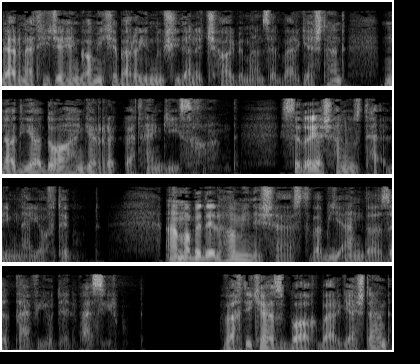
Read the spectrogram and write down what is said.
در نتیجه هنگامی که برای نوشیدن چای به منزل برگشتند نادیا دو آهنگ رقت انگیز خواند. صدایش هنوز تعلیم نیافته بود. اما به دلها می نشست و بی اندازه قوی و دلپذیر بود. وقتی که از باغ برگشتند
